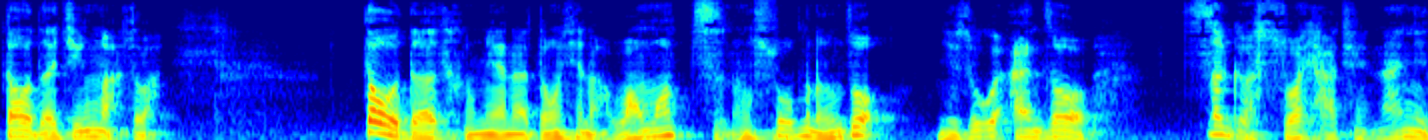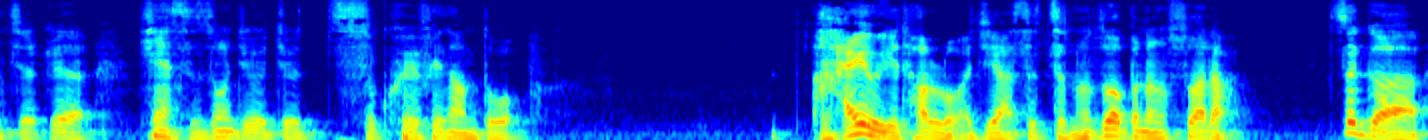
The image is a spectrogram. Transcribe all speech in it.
道德经嘛，是吧？道德层面的东西呢，往往只能说不能做。你如果按照这个说下去，那你这个现实中就就吃亏非常多。还有一套逻辑啊，是只能做不能说的。这个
